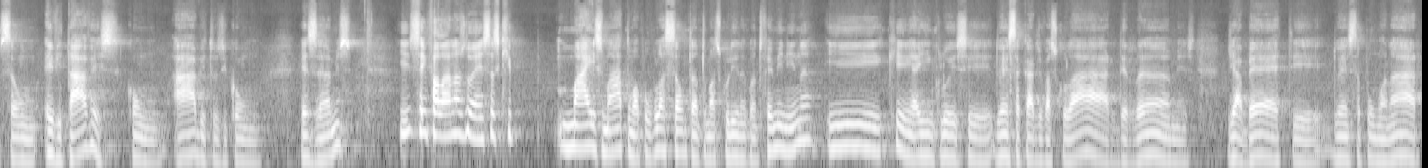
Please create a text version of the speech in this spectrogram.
são evitáveis com hábitos e com exames. E sem falar nas doenças que mais matam a população, tanto masculina quanto feminina, e que aí inclui-se doença cardiovascular, derrames, diabetes, doença pulmonar,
